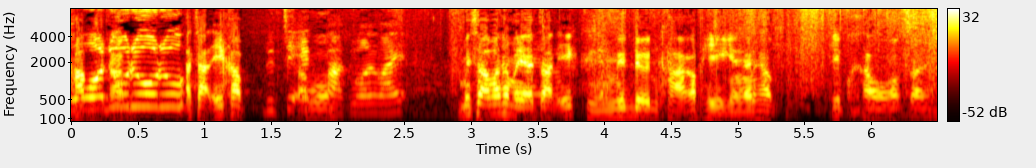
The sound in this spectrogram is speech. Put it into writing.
ครับโอ้ดูดูดูอาจารย์เอกครับ ดูเจ๊เอ็กฝากรวยไว้ ไม่ทราบว่าทำไมอาจารย์เอกถึงเดินขากระเพกอย่างนั้นครับ เจ็บเข่าครับตอนนี้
